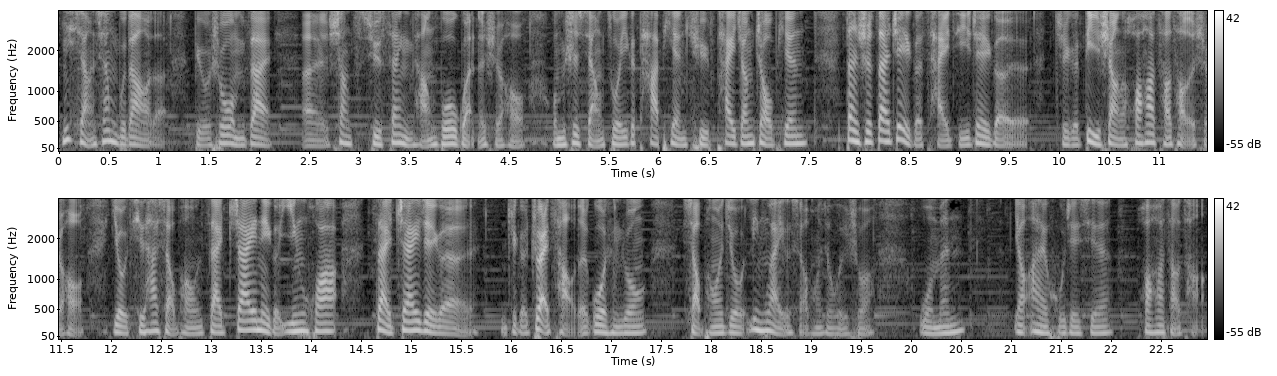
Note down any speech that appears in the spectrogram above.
你想象不到的，比如说我们在呃上次去三影堂博物馆的时候，我们是想做一个拓片去拍一张照片，但是在这个采集这个这个地上的花花草草的时候，有其他小朋友在摘那个樱花，在摘这个这个拽草的过程中，小朋友就另外一个小朋友就会说，我们要爱护这些花花草草。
